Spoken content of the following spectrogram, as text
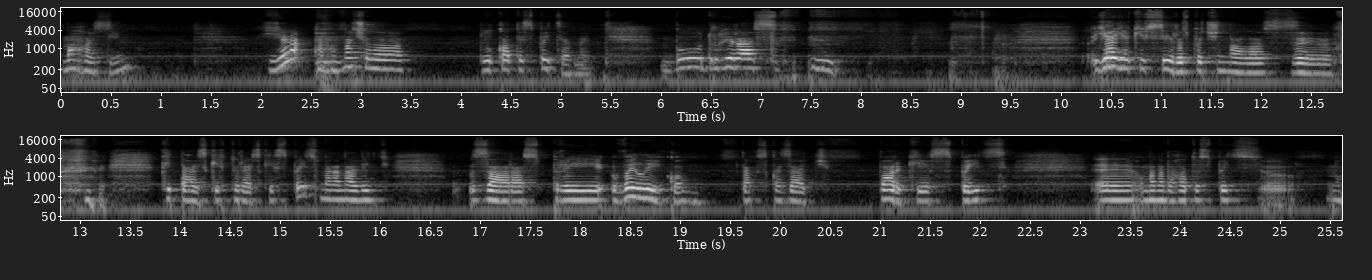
магазин, я почала блукати спицями. Бо другий раз я, як і всі, розпочинала з китайських турецьких спиць. У мене навіть зараз при великому, так сказати, паркі спиць. Е, у мене багато спиць е, ну,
